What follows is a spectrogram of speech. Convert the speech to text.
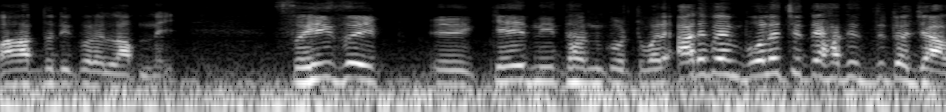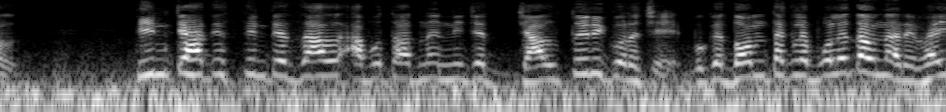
বাহাদুরি করে লাভ নেই। সহি কে নির্ধারণ করতে পারে? আরে ভাই, আমি বলেছি তো হাদিস দুটো জাল। তিনটে হাদিস, তিনটে জাল আবু তো আদনান নিজের জাল তৈরি করেছে। বুকে দম থাকলে বলে দাও না রে ভাই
